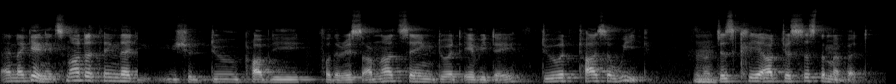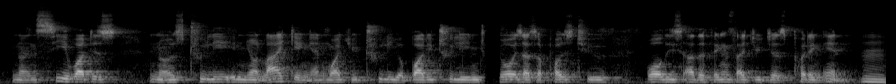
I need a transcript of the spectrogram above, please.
and again, it's not a thing that you you should do probably for the rest. I'm not saying do it every day. Do it twice a week. You know, mm. just clear out your system a bit. You know, and see what is you know is truly in your liking and what you truly your body truly enjoys, as opposed to all these other things that you're just putting in. Mm.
